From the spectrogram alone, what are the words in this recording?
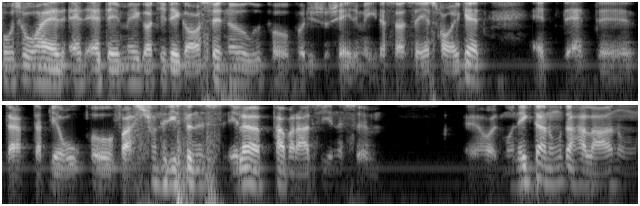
fotoer af, af, af dem, ikke? og de lægger også selv noget ud på, på de sociale medier, så, så jeg tror ikke, at, at, at uh, der, der bliver ro på fra journalisternes eller paparazziernes øh, øh, hold. Må ikke der er nogen, der har lejet nogle,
